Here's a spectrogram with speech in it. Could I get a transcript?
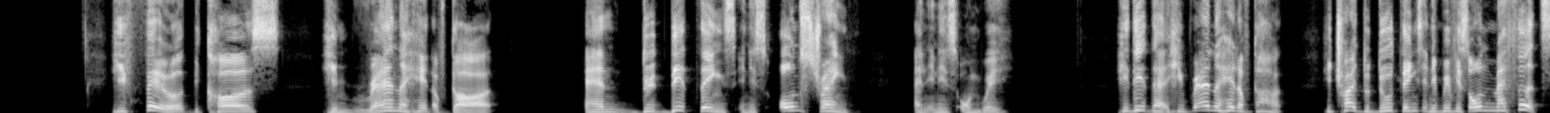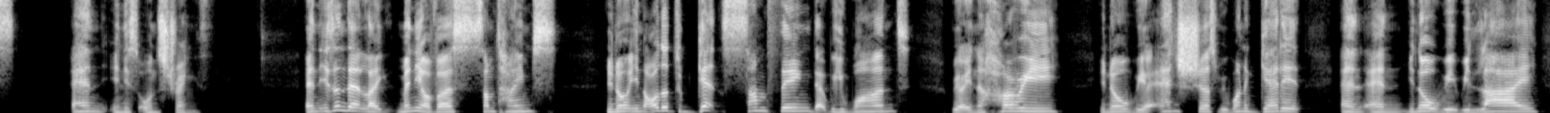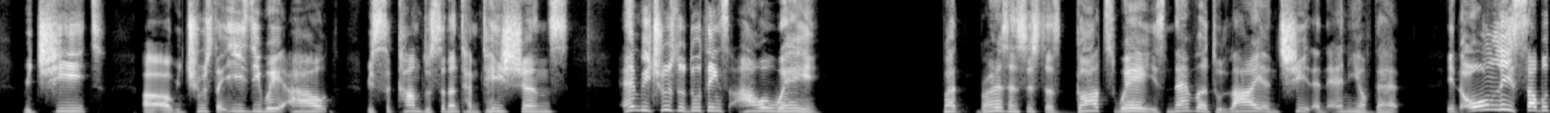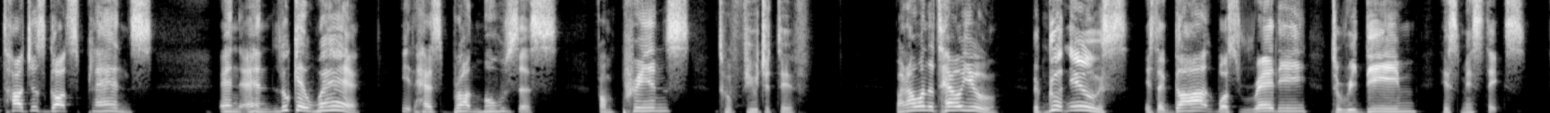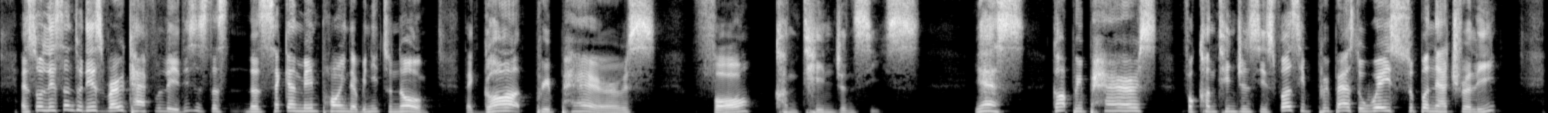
He failed because he ran ahead of God and did things in his own strength and in his own way. He did that. He ran ahead of God. He tried to do things in, with his own methods and in his own strength. And isn't that like many of us sometimes? You know, in order to get something that we want, we are in a hurry, you know, we are anxious, we want to get it, and and you know, we, we lie, we cheat, uh, uh, we choose the easy way out, we succumb to certain temptations, and we choose to do things our way. But, brothers and sisters, God's way is never to lie and cheat and any of that. It only sabotages God's plans. And, and look at where it has brought Moses from prince to fugitive. But I want to tell you the good news is that God was ready to redeem his mistakes. And so listen to this very carefully. This is the, the second main point that we need to know that God prepares for contingencies. Yes, God prepares for contingencies. First, He prepares the way supernaturally,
